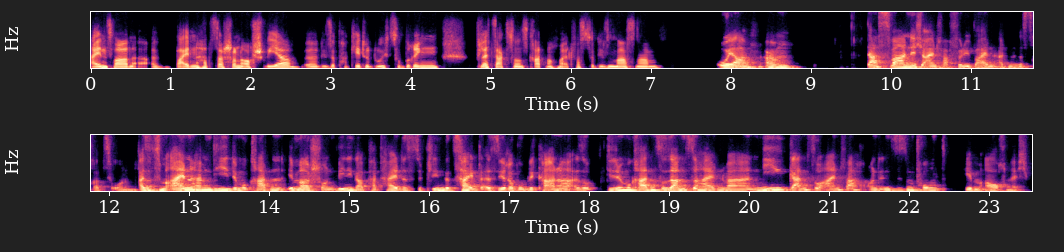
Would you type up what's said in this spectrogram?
eins waren. Äh, Biden hat es da schon auch schwer, äh, diese Pakete durchzubringen. Vielleicht sagst du uns gerade noch mal etwas zu diesen Maßnahmen. Oh ja, ähm, das war nicht einfach für die beiden Administrationen. Also zum einen haben die Demokraten immer schon weniger Parteidisziplin gezeigt als die Republikaner. Also die Demokraten zusammenzuhalten war nie ganz so einfach und in diesem Punkt eben auch nicht.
